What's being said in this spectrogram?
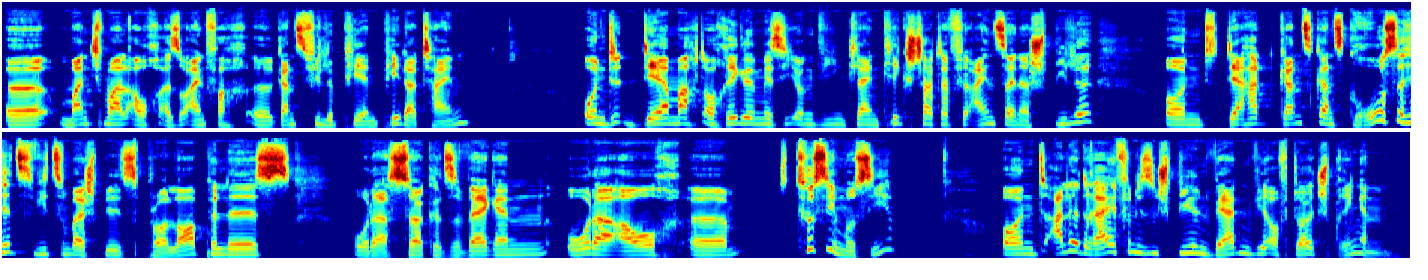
Äh, manchmal auch also einfach äh, ganz viele PNP-Dateien. Und der macht auch regelmäßig irgendwie einen kleinen Kickstarter für eins seiner Spiele. Und der hat ganz, ganz große Hits, wie zum Beispiel Sprawlopolis oder Circle the Wagon oder auch äh, Tussimussi. Und alle drei von diesen Spielen werden wir auf Deutsch bringen.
